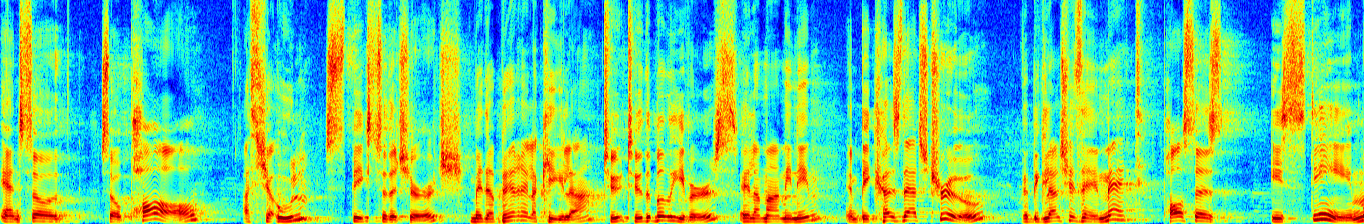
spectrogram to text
and so, so Paul אז שאול speaks to the church, מדבר אל הקהילה, to, to the believers, אל המאמינים, and because that's true, ובגלל שזה אמת, Paul says, esteem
